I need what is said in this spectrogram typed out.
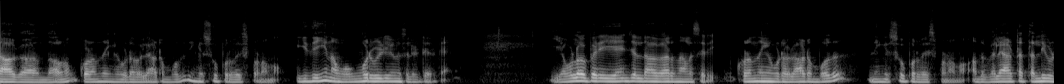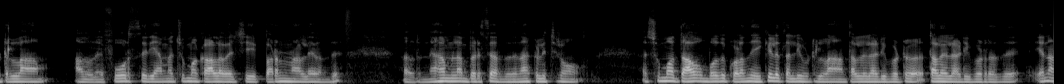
டாகாக இருந்தாலும் குழந்தைங்க கூட விளையாடும் போது நீங்கள் சூப்பர்வைஸ் பண்ணணும். இதையும் நான் ஒவ்வொரு வீடியோவும் சொல்லிகிட்டே இருக்கேன். எவ்வளோ பெரிய ஏஞ்சல் டாகாக இருந்தாலும் சரி குழந்தைங்க கூட விளையாடும்போது நீங்கள் சூப்பர்வைஸ் பண்ணணும். அந்த விளையாட்டை தள்ளி விட்டுடலாம். அதோடைய ஃபோர்ஸ் தெரியாமல் சும்மா காலை வச்சு பறனாலே வந்து அதோடய நகம்லாம் பெருசாக இருந்ததுன்னா கழிச்சிரும். சும்மா தாவும்போது குழந்தைய கீழே தள்ளி விட்டுடலாம். தலையில் அடிபட்டு தலையில் அடிபடுறது. ஏன்னா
